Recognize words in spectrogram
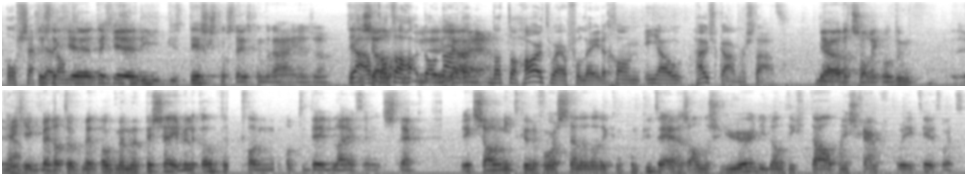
Of zeg dus je dat, je, dat je die discs nog steeds kan draaien en zo. Ja, of dat de, nou, ja, dat de hardware volledig gewoon in jouw huiskamer staat. Ja, dat zal ik wel doen. Weet je, ik ben dat ook met, ook met mijn PC wil ik ook dat het gewoon up-to-date blijft en het strek. Ik zou niet kunnen voorstellen dat ik een computer ergens anders huur die dan digitaal op mijn scherm geprojecteerd wordt.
